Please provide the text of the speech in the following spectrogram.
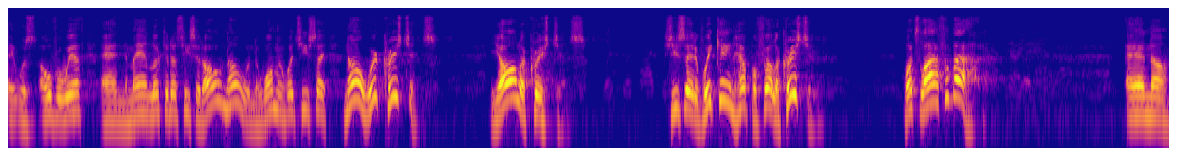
it was over with. And the man looked at us. He said, "Oh no." And the woman, what'd she say? No, we're Christians. Y'all are Christians. She said, if we can't help a fellow Christian, what's life about? And uh,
